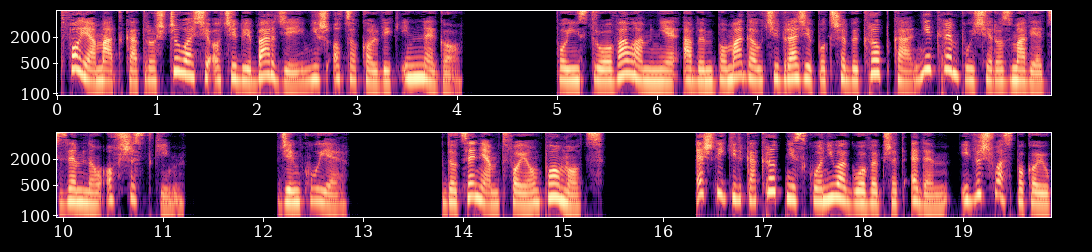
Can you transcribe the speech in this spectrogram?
Twoja matka troszczyła się o ciebie bardziej niż o cokolwiek innego. Poinstruowała mnie, abym pomagał ci w razie potrzeby. Nie krępuj się rozmawiać ze mną o wszystkim. Dziękuję. Doceniam twoją pomoc. Ashley kilkakrotnie skłoniła głowę przed Edem i wyszła z pokoju.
